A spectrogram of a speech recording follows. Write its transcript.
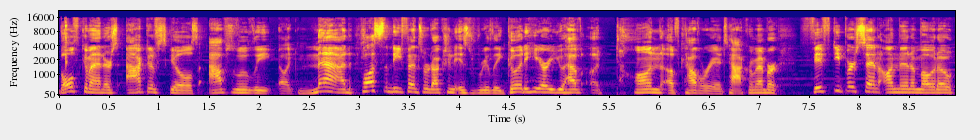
both commanders active skills absolutely like mad. Plus the defense reduction is really good here. You have a ton of cavalry attack. Remember 50 percent on Minamoto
